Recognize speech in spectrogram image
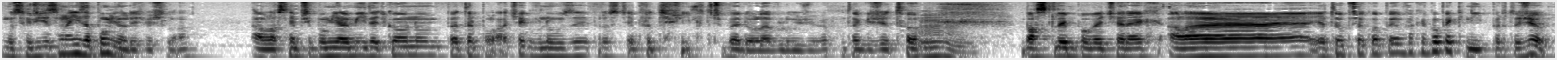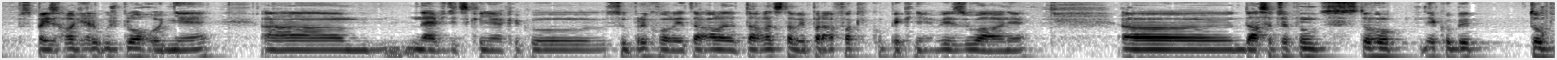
musím říct, že jsem na ní zapomněl, když vyšla. A vlastně připomněl mi teď Petr Poláček v nouzi, prostě, protože ji potřebuje do levelu, že jo? Takže to Mm. bastlím po večerech, ale je to překvapivě fakt jako pěkný, protože Space Hulk her už bylo hodně a ne vždycky nějak jako super kvalita, ale tahle ta vypadá fakt jako pěkně vizuálně. Dá se přepnout z toho jakoby top,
